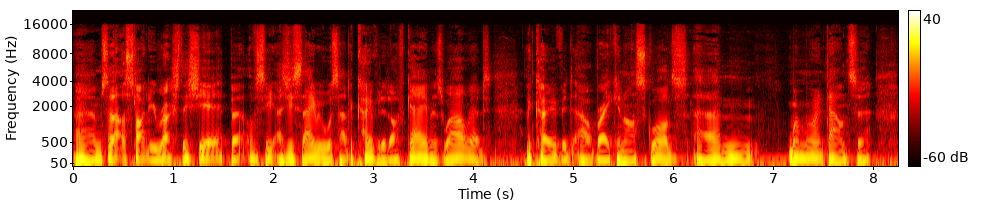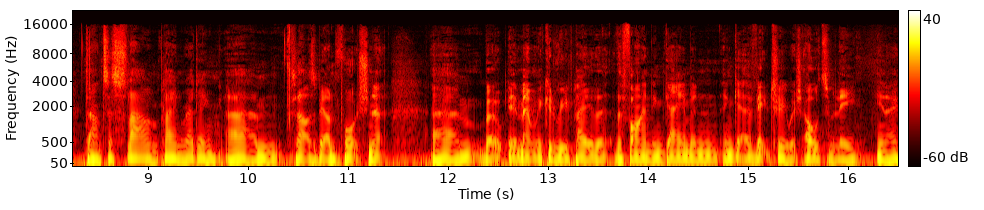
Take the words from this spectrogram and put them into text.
Um, so that was slightly rushed this year, but obviously, as you say, we also had a COVID off game as well. We had a COVID outbreak in our squads um, when we went down to down to Slough and playing Reading. Um, so that was a bit unfortunate. Um, but it meant we could replay the, the Finedon game and, and get a victory, which ultimately, you know,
